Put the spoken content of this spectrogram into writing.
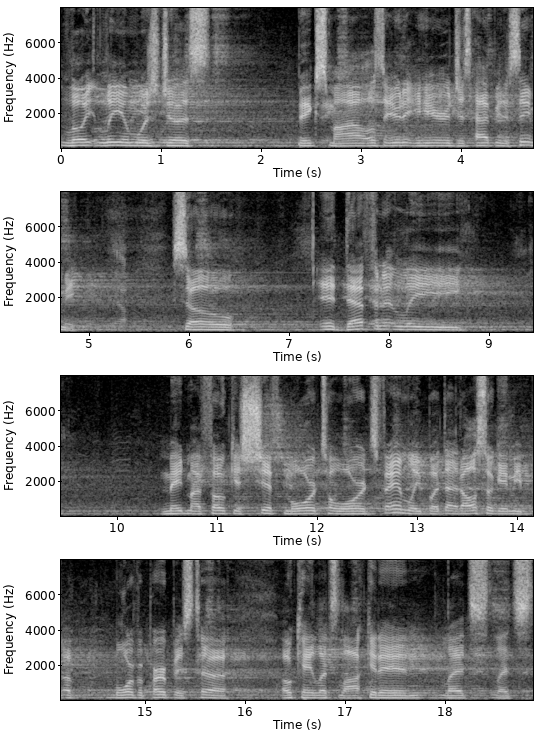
Liam was just big smiles, ear to ear, just happy to see me. So it definitely made my focus shift more towards family, but that also gave me a, more of a purpose to, okay, let's lock it in, let's let's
